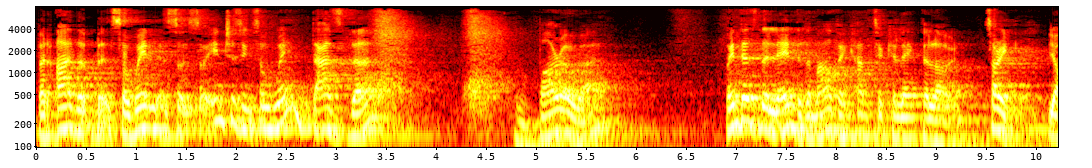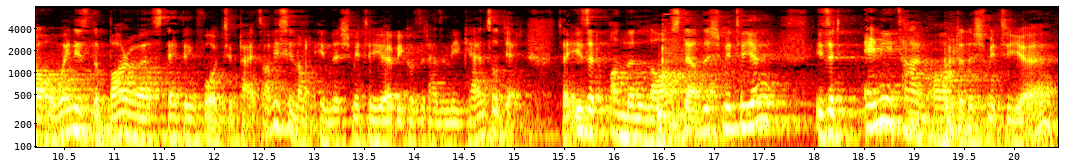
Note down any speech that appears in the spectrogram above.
But either, so when, so, so interesting, so when does the borrower when does the lender, the Malve, come to collect the loan? Sorry, yeah, when is the borrower stepping forward to pay? It's obviously not in the Shemitah year because it hasn't been cancelled yet. So is it on the last day of the Shemitah year? Is it any time after the Shemitah year?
